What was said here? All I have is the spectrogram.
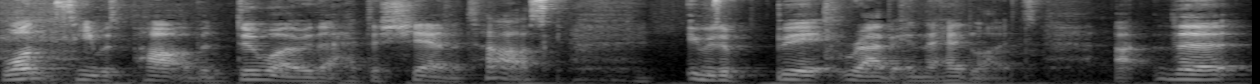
Once he was part of a duo that had to share the task, he was a bit rabbit in the headlights. Uh, the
